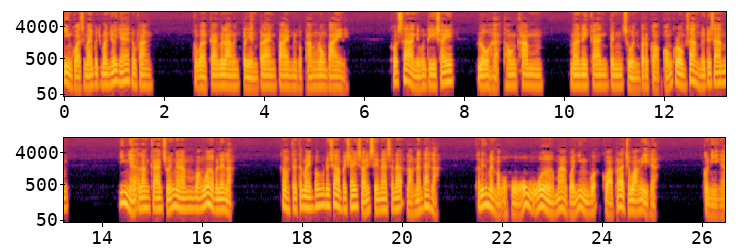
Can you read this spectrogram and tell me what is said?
ยิ่งกว่าสมัยปัจจุบันเยอะแยะทุกฟังแต่ว่าการเวลามันเปลี่ยนแปลงไปมันก็พังลงไปนี่เขาสร้างเนี่ยบางทีใช้โลหะทองคำมาในการเป็นส่วนประกอบของโครงสร้างโดยด้วยซ้ำยิ่งใหญ่อลังการสวยงามวังเวอร์ไปเลยล่ะ อ้าวแต่ทำไมพระพุทธเจ้าไปใช้สอยเสนาสนะเหล่านั้นได้ละ่ะตอนนี้ที่มันบอกโอ้โหเวอร์มากกว่ายิ่งกว่าพระราชวังอีกอะ่ะก็นี่ไง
